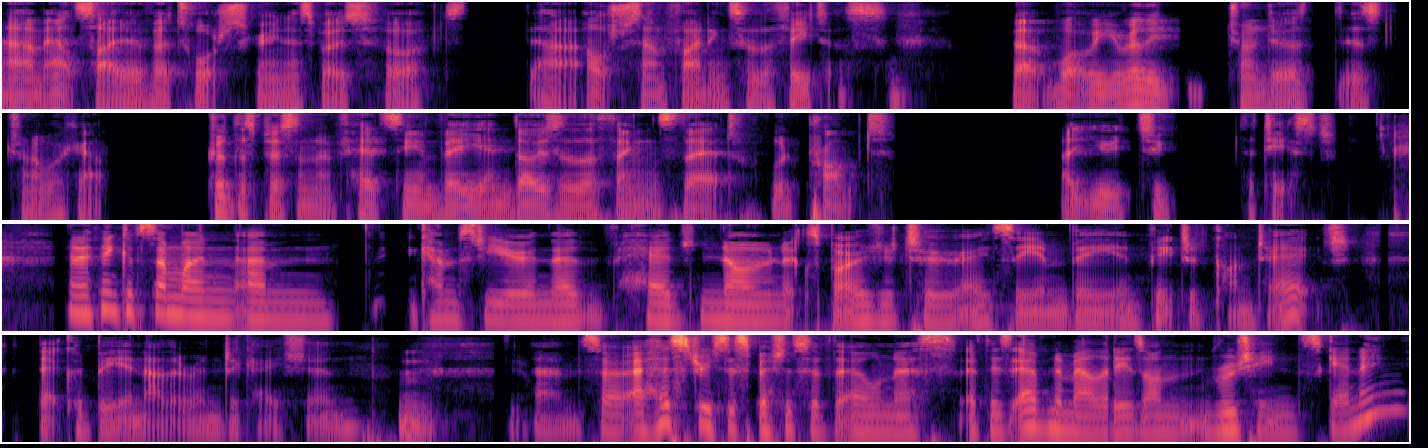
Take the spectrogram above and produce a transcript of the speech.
um, outside of a torch screen, I suppose, for uh, ultrasound findings of the fetus. But what we're really trying to do is, is trying to work out could this person have had CMV? And those are the things that would prompt you to the test. And I think if someone um, comes to you and they've had known exposure to a CMV infected contact, that could be another indication. Mm, yeah. um, so, a history suspicious of the illness, if there's abnormalities on routine scanning,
